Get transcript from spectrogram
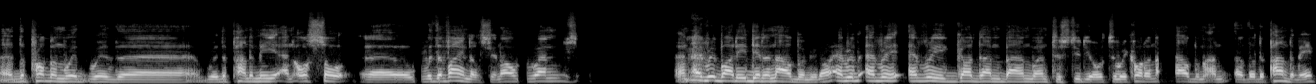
uh, the problem with with uh, with the pandemic and also with the vinyls. You know, when and yeah. everybody did an album. You know, every every every goddamn band went to studio to record an album under the pandemic,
